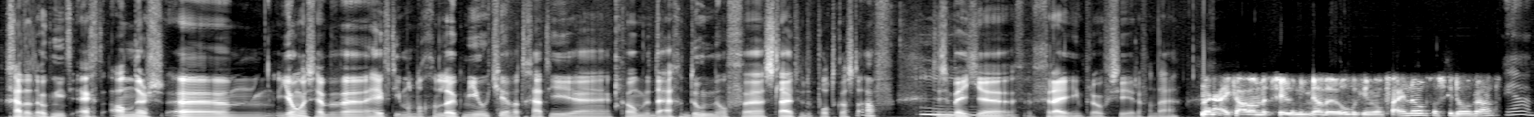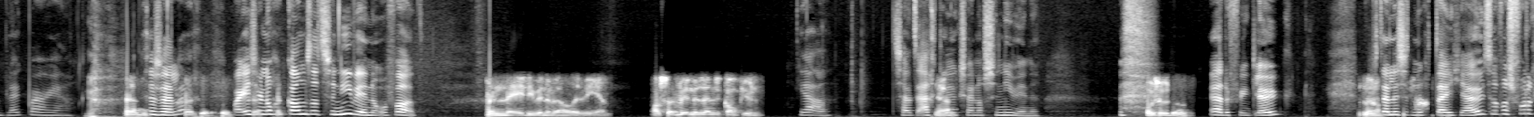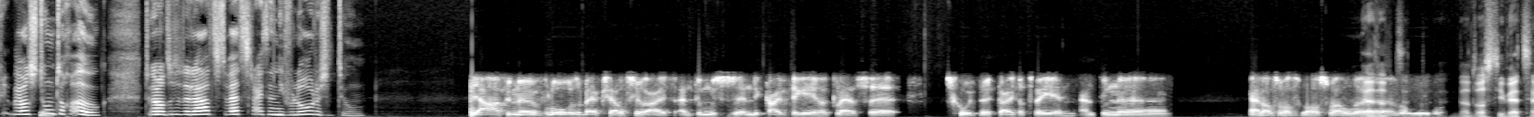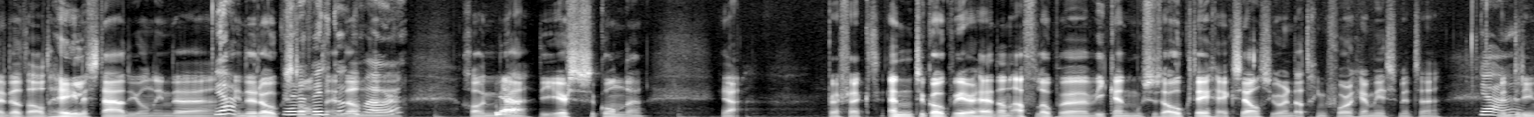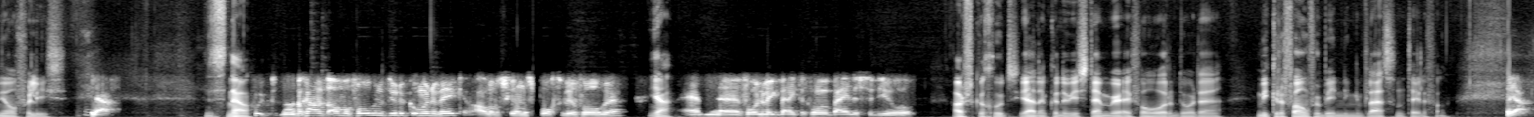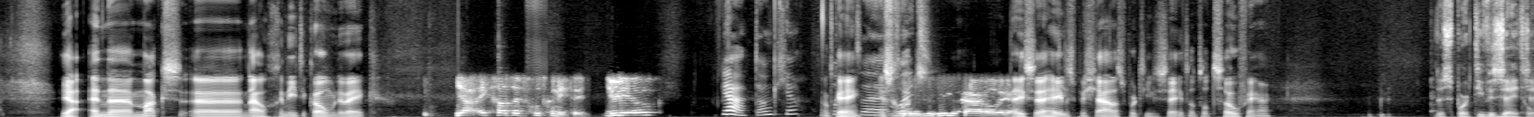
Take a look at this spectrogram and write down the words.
gaat het ook niet echt anders. Ehm, jongens, hebben we, heeft iemand nog een leuk nieuwtje? Wat gaat hij eh komende dagen doen? Of eh, sluiten we de podcast af? Het is een beetje Mm. vrij improviseren vandaag. Nou ja, ik ga dan met Veronique naar de huldiging van Feyenoord als die doorgaat. Ja, blijkbaar ja. Ja. Gezellig. Maar is er nog een kans dat ze niet winnen of wat? Nee, die winnen wel de WM. Als ze winnen, zijn ze kampioen. Ja. Het zou het eigenlijk Ja. leuk zijn als ze niet winnen. Hoezo dan? Ja, dat vind ik leuk. Nou, Stellen ze het nog een tijdje uit. Dat was, vorig, dat was toen toch ook? Toen hadden ze de laatste wedstrijd en die verloren ze toen. ja, toen eh, verloren ze bij Excelsior uit. En toen moesten ze in de Kuip tegen Heracles, eh schoot de Kuip er twee in. En toen, eh, ja, dat was, was wel, eh Ja, dat- wel leuk. Dat was die wedstrijd dat al het hele stadion in de, Ja. in de rook Ja, dat stond. weet ik en ook dan nog wel, eh, hoor. gewoon Ja. ja. die eerste seconde. Ja, perfect. En natuurlijk ook weer, hè, dan afgelopen weekend moesten ze ook tegen Excelsior. En dat ging vorig jaar mis met, eh Ja. met 3-0 verlies. Ja, Dus nou, goed. Nou, we gaan het allemaal volgen natuurlijk komende week. Alle verschillende sporten weer volgen. ja, En eh, volgende week ben ik er gewoon bij in de studio, hoor. hartstikke goed. Ja, dan kunnen we je stem weer even horen door de microfoonverbinding in plaats van de telefoon. Ja. Ja, en eh, Max, eh, nou, geniet de komende week. Ja, ik ga eens even goed genieten. Jullie ook? Ja, dank je. Oké, eh, is goed. goed. We zien elkaar wel weer. Deze hele speciale sportieve zetel tot zover. De sportieve zetel.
